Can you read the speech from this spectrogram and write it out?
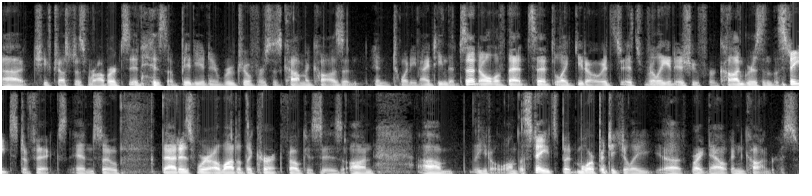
uh, Chief Justice Roberts, in his opinion in Rucho versus Common Cause in, in 2019, that said all of that, said like you know it's it's really an issue for Congress and the states to fix, and so that is where a lot of the current focus is on, um, you know, on the states, but more particularly uh, right now in Congress.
